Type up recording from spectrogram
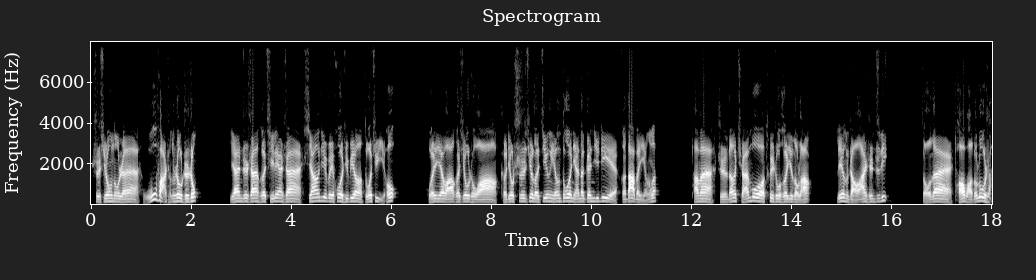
是匈奴人无法承受之重。燕支山和祁连山相继被霍去病夺取以后，浑邪王和休楚王可就失去了经营多年的根据地和大本营了。他们只能全部退出河西走廊，另找安身之地。走在逃跑的路上，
